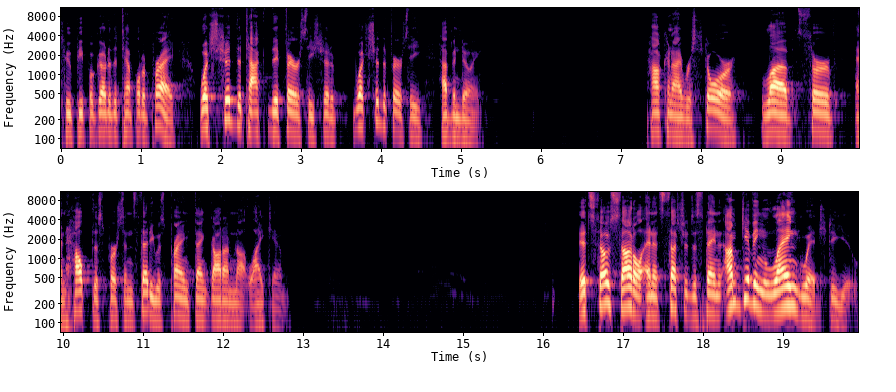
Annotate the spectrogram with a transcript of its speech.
Two people go to the temple to pray. What should the, ta- the Pharisee should have, what should the Pharisee have been doing? How can I restore, love, serve, and help this person? Instead, he was praying, Thank God I'm not like him. It's so subtle and it's such a disdain. I'm giving language to you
